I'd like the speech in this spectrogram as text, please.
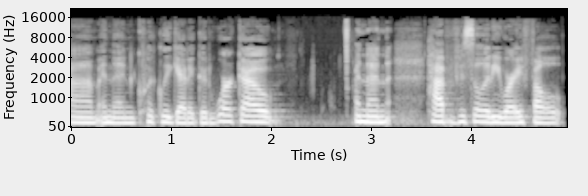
um, and then quickly get a good workout and then have a facility where I felt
